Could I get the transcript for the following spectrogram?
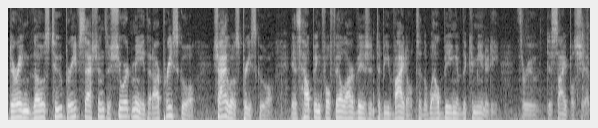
during those two brief sessions assured me that our preschool, Shiloh's Preschool, is helping fulfill our vision to be vital to the well being of the community through discipleship.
